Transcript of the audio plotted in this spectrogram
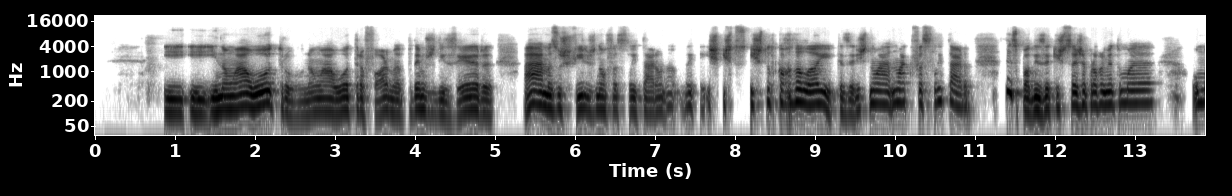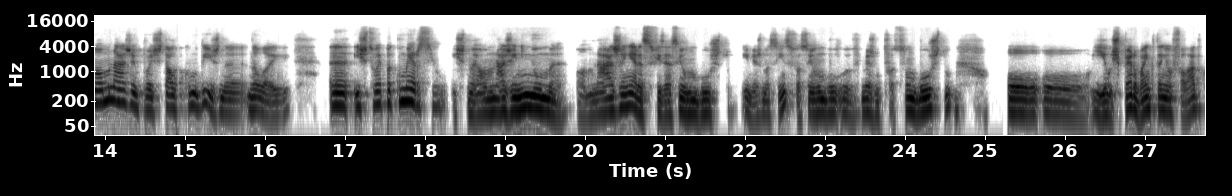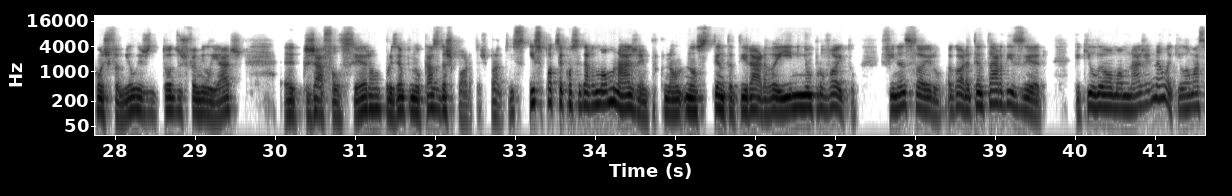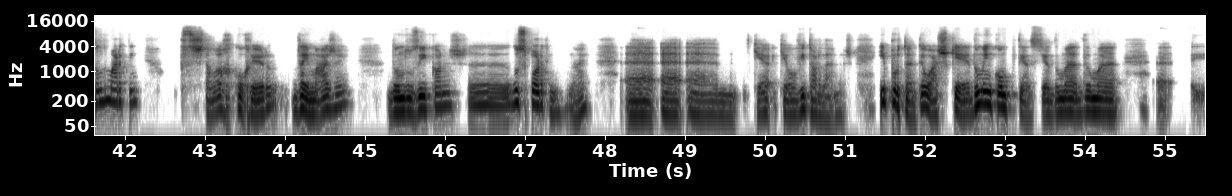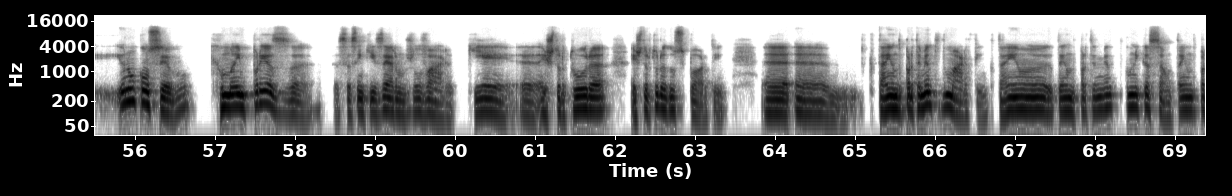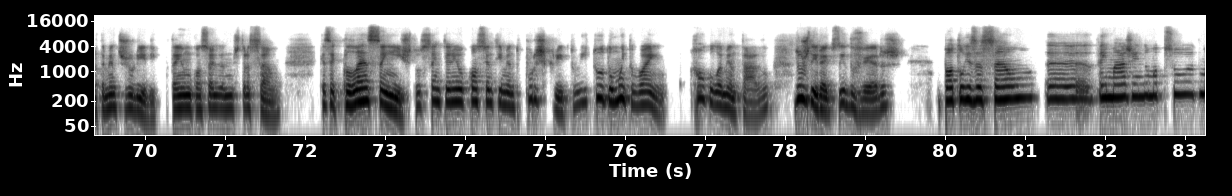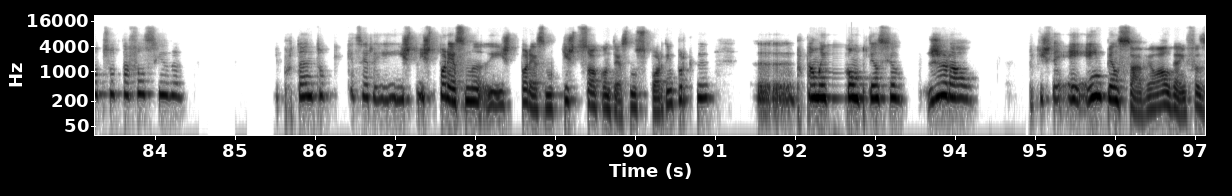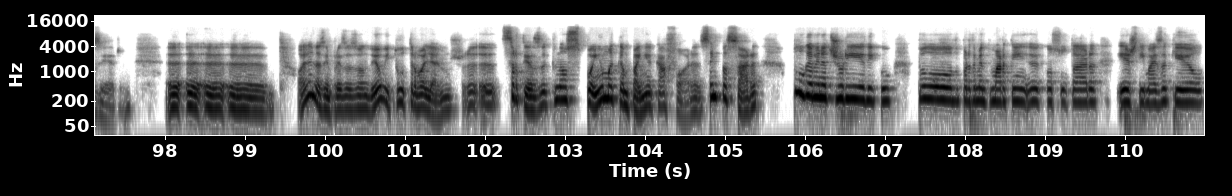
e, e, e, não há outro, não há outra forma, podemos dizer, ah, mas os filhos não facilitaram. Não, isto, isto, isto, tudo corre da lei, quer dizer, isto não há, não há que facilitar. Nem se pode dizer que isto seja propriamente uma, uma homenagem, pois, tal como diz na, na lei, Uh, isto é para comércio, isto não é homenagem nenhuma. A homenagem era se fizessem um busto, e mesmo assim, se fossem um mesmo que fosse um busto, ou, ou, e eu espero bem que tenham falado com as famílias de todos os familiares uh, que já faleceram, por exemplo, no caso das portas. Pronto, isso, isso, pode ser considerado uma homenagem, porque não, não se tenta tirar daí nenhum proveito financeiro. Agora, tentar dizer que aquilo é uma homenagem, não, aquilo é uma ação de marketing, que se estão a recorrer da imagem de um dos ícones uh, do Sporting, não é? Uh, uh, que é? Que é o Vitor Damas. E, portanto, eu acho que é de uma incompetência, de uma. De uma eu não concebo que uma empresa, se assim quisermos levar, que é a estrutura, a estrutura do Sporting, que tem um departamento de marketing, que tem um, tem um departamento de comunicação, tem um departamento jurídico, tem um conselho de administração, quer dizer, que lancem isto sem terem o consentimento por escrito e tudo muito bem regulamentado dos direitos e deveres para a utilização uh, da imagem de uma pessoa, de uma pessoa que está falecida. E, portanto, quer dizer, isto, isto parece-me isto parece que isto só acontece no Sporting porque, uh, porque há uma incompetência geral. Porque isto é, é, é impensável alguém fazer. Uh, uh, uh, olha, nas empresas onde eu e tu trabalhamos, de certeza que não se põe uma campanha cá fora sem passar pelo gabinete jurídico, pelo departamento de marketing consultar este e mais aquele,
